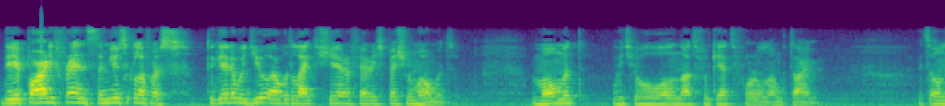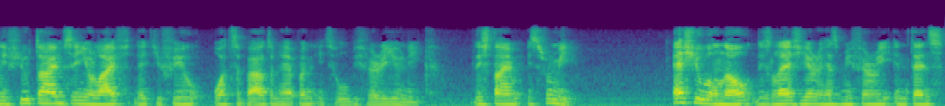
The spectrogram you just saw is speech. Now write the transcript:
Dear party friends and music lovers, together with you I would like to share a very special moment. A moment which you will not forget for a long time. It's only a few times in your life that you feel what's about to happen, it will be very unique. This time it's for me. As you will know, this last year has been very intense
